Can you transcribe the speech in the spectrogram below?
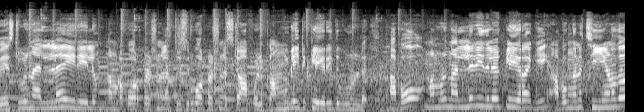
വേസ്റ്റ് വീഴുന്ന എല്ലാ ഏരിയയിലും നമ്മുടെ കോർപ്പറേഷനിലെ തൃശ്ശൂർ കോർപ്പറേഷനിലെ സ്റ്റാഫുകൾ കംപ്ലീറ്റ് ക്ലിയർ ചെയ്ത് പോകുന്നുണ്ട് അപ്പോൾ നമ്മൾ നല്ല രീതിയിൽ ക്ലിയർ ആക്കി അപ്പോൾ ഇങ്ങനെ ചെയ്യണത്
